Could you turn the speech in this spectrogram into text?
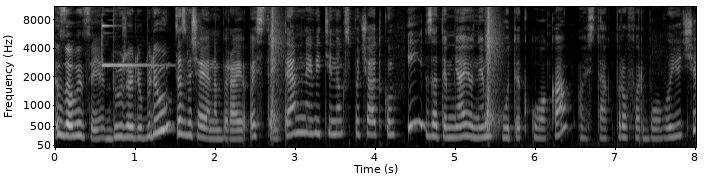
золоце я дуже люблю. Зазвичай я набираю ось цей темний відтінок спочатку і затемняю ним кутик ока, ось так профарбовуючи,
